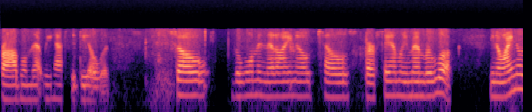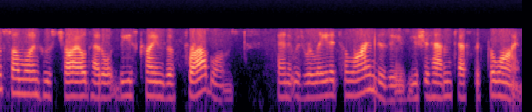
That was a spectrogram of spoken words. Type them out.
problem that we have to deal with. So the woman that i know tells her family member look you know i know someone whose child had all these kinds of problems and it was related to lyme disease. You should have him tested for lyme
